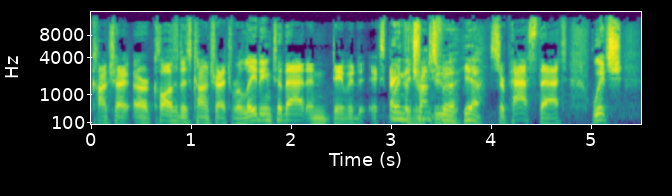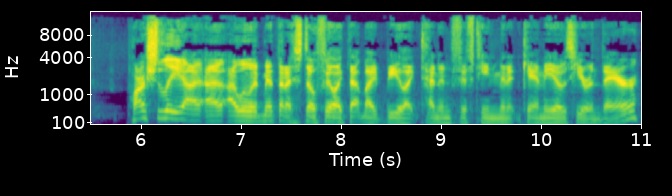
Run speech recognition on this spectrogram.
contract or a clause in his contract relating to that, and David expected him transfer, to yeah. surpass that, which partially I, I, will admit that I still feel like that might be like 10 and 15 minute cameos here and there.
